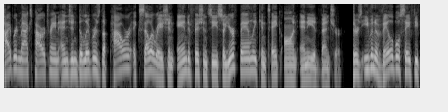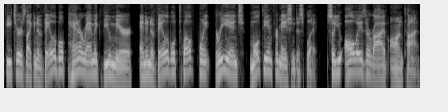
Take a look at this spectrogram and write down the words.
Hybrid Max powertrain engine delivers the power, acceleration, and efficiency so your family can take on any adventure. There's even available safety features like an available panoramic view mirror and an available 12.3 inch multi information display, so you always arrive on time.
